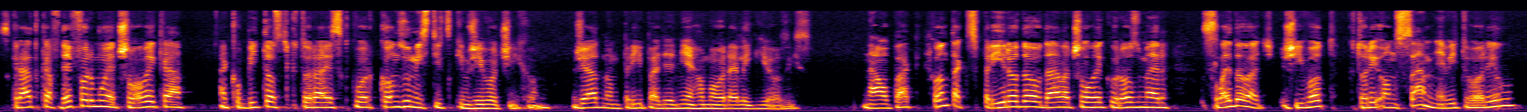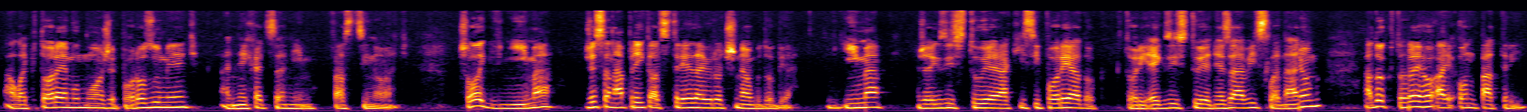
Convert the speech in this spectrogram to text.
Skrátka, deformuje človeka ako bytosť, ktorá je skôr konzumistickým živočíchom. V žiadnom prípade nie homo religiosis. Naopak, kontakt s prírodou dáva človeku rozmer sledovať život, ktorý on sám nevytvoril, ale ktorému môže porozumieť a nechať sa ním fascinovať. Človek vníma, že sa napríklad striedajú ročné obdobia. Vníma, že existuje akýsi poriadok, ktorý existuje nezávisle na ňom a do ktorého aj on patrí.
